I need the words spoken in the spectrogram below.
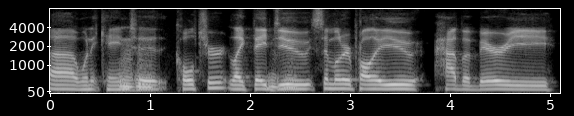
uh, when it came mm-hmm. to culture. Like they mm-hmm. do, similar probably you have a very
